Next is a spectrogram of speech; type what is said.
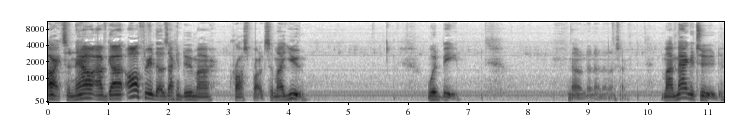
Alright, so now I've got all three of those. I can do my cross product. So my U would be, no, no, no, no, no, sorry. My magnitude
